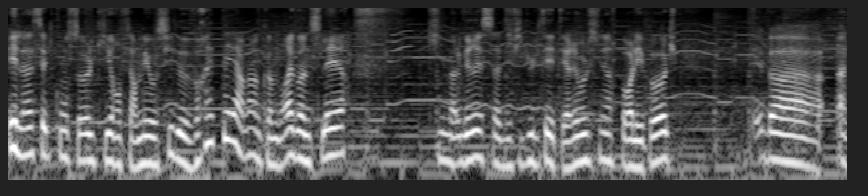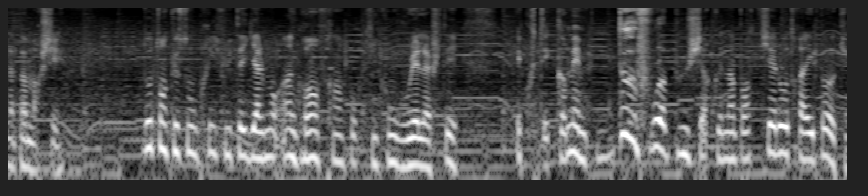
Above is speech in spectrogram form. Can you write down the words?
Et là, cette console qui renfermait aussi de vraies perles, hein, comme Dragon Slayer, qui malgré sa difficulté était révolutionnaire pour l'époque, et eh bah, elle a pas marché. D'autant que son prix fut également un grand frein pour quiconque voulait l'acheter, et coûtait quand même deux fois plus cher que n'importe quel autre à l'époque.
